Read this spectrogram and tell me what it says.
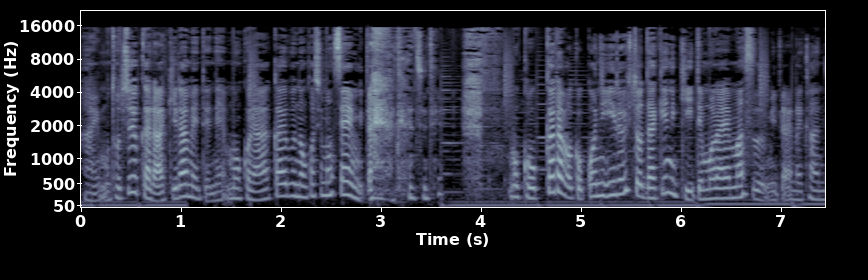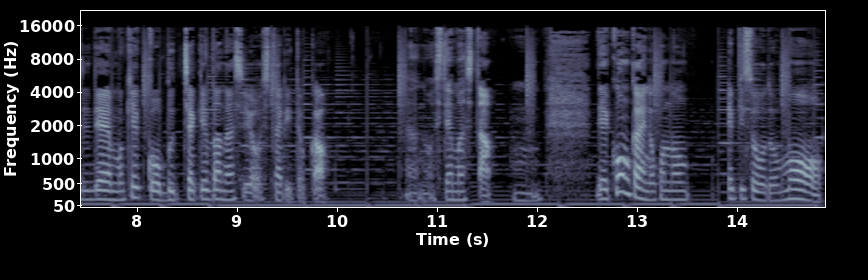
はい、もう途中から諦めてね、もうこれアーカイブ残しません、みたいな感じで、もうこっからはここにいる人だけに聞いてもらえます、みたいな感じで、もう結構ぶっちゃけ話をしたりとか、あの、してました。うん。で、今回のこのエピソードも、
